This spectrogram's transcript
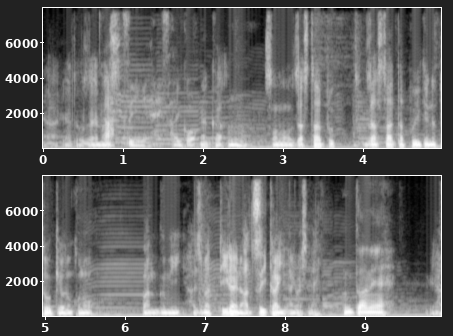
いやありがとうございます熱いね最高。なんかうんそのザ・スタープザ・スタートアップウィーケンド東京のこの番組始まって以来の熱い回になりましたね本当はねいや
